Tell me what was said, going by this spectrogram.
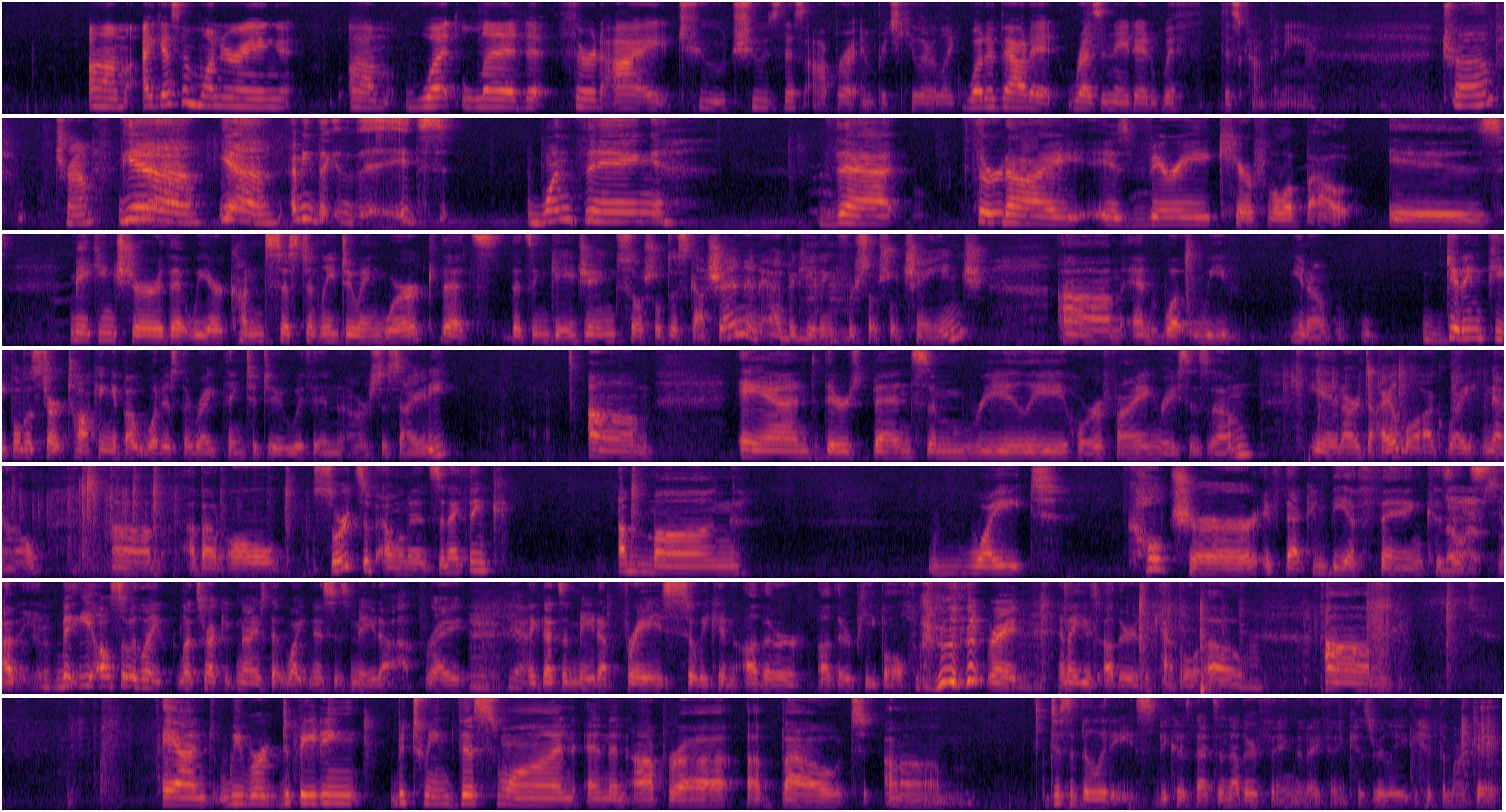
um, I guess I'm wondering um, what led Third Eye to choose this opera in particular? Like, what about it resonated with this company? Trump. Trump? Yeah, yeah. I mean, the, the, it's one thing that Third Eye is very careful about is making sure that we are consistently doing work that's that's engaging social discussion and advocating for social change, um, and what we, you know, getting people to start talking about what is the right thing to do within our society. Um, and there's been some really horrifying racism in our dialogue right now um, about all sorts of elements. And I think among white culture, if that can be a thing, because No, it's, absolutely, yeah. but you also like let's recognize that whiteness is made up, right? Yeah. Like that's a made up phrase, so we can other other people, right? And I use other as a capital O. Um, and we were debating between this one and an opera about um, disabilities because that's another thing that I think has really hit the market.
